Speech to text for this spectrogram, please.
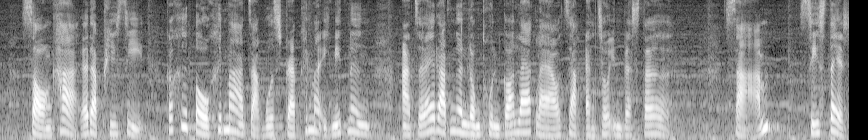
ๆ 2 ค่ะ ระดับ pre-seed ก็คือโตขึ้นมาจาก bootstrap ขึ้นมาอีกนิดนึง อาจจะได้รับเงินลงทุนก้อนแรกแล้วจาก angel investor 3. seed stage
